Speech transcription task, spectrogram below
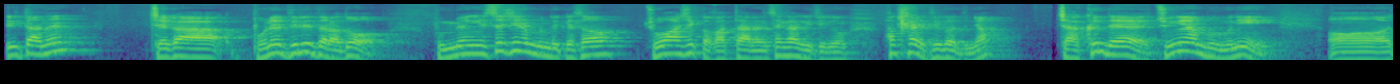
일단은 제가 보내드리더라도 분명히 쓰시는 분들께서 좋아하실 것 같다는 생각이 지금 확실히 들거든요. 자, 근데 중요한 부분이 어,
